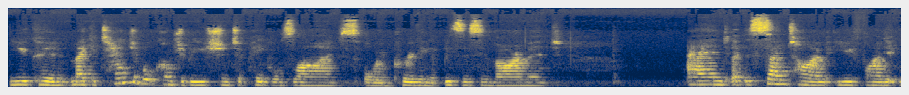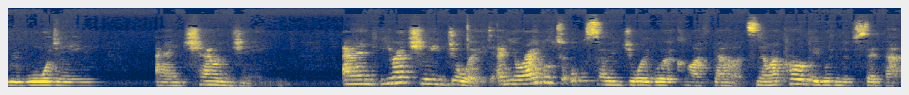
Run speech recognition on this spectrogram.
you can make a tangible contribution to people's lives or improving a business environment, and at the same time, you find it rewarding and challenging and you actually enjoy it, and you're able to also enjoy work life balance. Now, I probably wouldn't have said that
